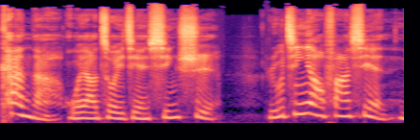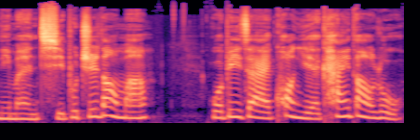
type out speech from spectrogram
看哪，我要做一件新事，如今要发现，你们岂不知道吗？我必在旷野开道路，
